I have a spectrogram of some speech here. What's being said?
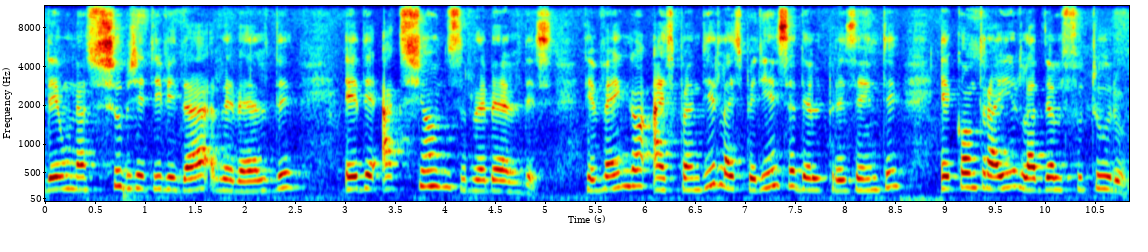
de uma subjetividade rebelde e de ações rebeldes que venham a expandir a experiência do presente e contrair la do futuro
